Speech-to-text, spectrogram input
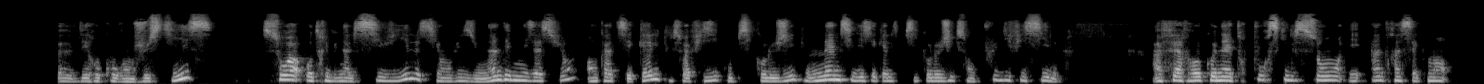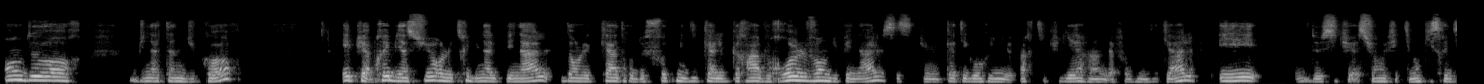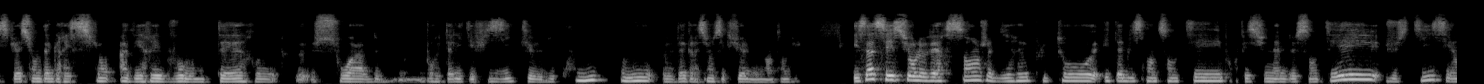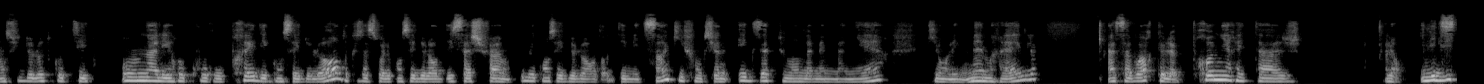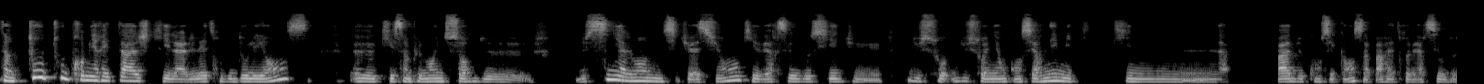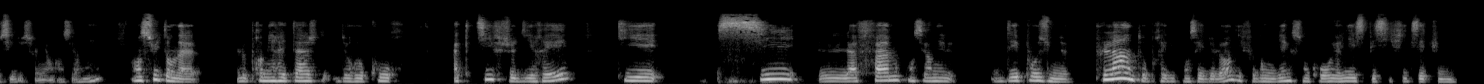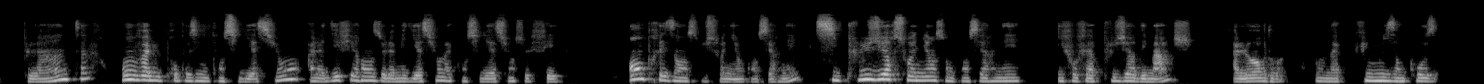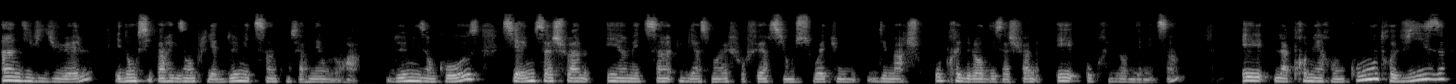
euh, des recours en justice, soit au tribunal civil si on vise une indemnisation en cas de séquelles, qu'ils soient physiques ou psychologiques, même si les séquelles psychologiques sont plus difficiles à faire reconnaître pour ce qu'ils sont et intrinsèquement en dehors d'une atteinte du corps. Et puis après, bien sûr, le tribunal pénal, dans le cadre de fautes médicales graves relevant du pénal, c'est une catégorie particulière hein, de la faute médicale, et de situations effectivement qui seraient des situations d'agression avérée volontaire, euh, euh, soit de brutalité physique, euh, de coups ou d'agression sexuelle bien entendu. Et ça, c'est sur le versant, je dirais, plutôt établissement de santé, professionnel de santé, justice, et ensuite de l'autre côté, on a les recours auprès des conseils de l'ordre, que ce soit le conseil de l'ordre des sages-femmes ou le conseil de l'ordre des médecins, qui fonctionnent exactement de la même manière, qui ont les mêmes règles, à savoir que le premier étage alors, il existe un tout, tout premier étage qui est la lettre de doléance, euh, qui est simplement une sorte de, signalement d'une situation qui est versée au dossier du, soignant concerné, mais qui n'a pas de conséquences à part être versé au dossier du soignant concerné. Ensuite, on a le premier étage de recours actif, je dirais, qui est si la femme concernée dépose une plainte auprès du Conseil de l'ordre. Il faut donc bien que son courrier spécifique, c'est une plainte. On va lui proposer une conciliation. À la différence de la médiation, la conciliation se fait en présence du soignant concerné. Si plusieurs soignants sont concernés, il faut faire plusieurs démarches. À l'ordre, on n'a qu'une mise en cause individuelle. Et donc, si par exemple, il y a deux médecins concernés, on aura deux mises en cause. S'il y a une sage-femme et un médecin, eh bien à ce moment-là, il faut faire, si on souhaite, une démarche auprès de l'ordre des sages-femmes et auprès de l'ordre des médecins. Et la première rencontre vise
